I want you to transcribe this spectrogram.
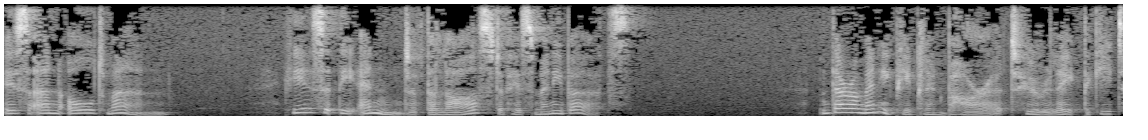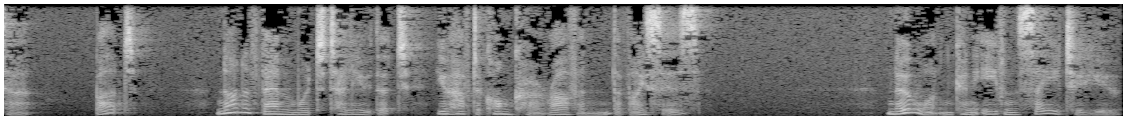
is an old man. He is at the end of the last of his many births. There are many people in Bharat who relate the Gita, but none of them would tell you that you have to conquer Ravan, the vices. No one can even say to you,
